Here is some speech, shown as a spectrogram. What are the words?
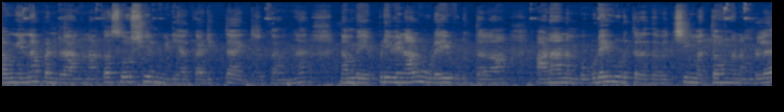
அவங்க என்ன பண்ணுறாங்கனாக்கா சோஷியல் மீடியாவுக்கு அடிக்ட் ஆகிட்டு இருக்காங்க. நம்ம எப்படி வேணாலும் உடை உடுத்தலாம். ஆனால் நம்ம உடை உடுத்துறதை வச்சு மற்றவங்க நம்மளை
